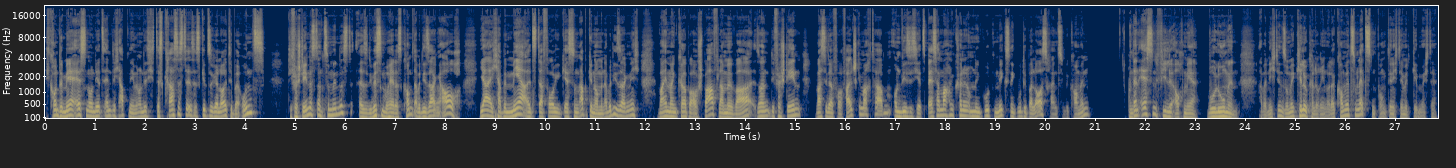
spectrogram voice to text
ich konnte mehr essen und jetzt endlich abnehmen. Und das Krasseste ist, es gibt sogar Leute bei uns, die verstehen es dann zumindest, also die wissen, woher das kommt, aber die sagen auch, ja, ich habe mehr als davor gegessen und abgenommen, aber die sagen nicht, weil mein Körper auf Sparflamme war, sondern die verstehen, was sie davor falsch gemacht haben und wie sie es jetzt besser machen können, um einen guten Mix, eine gute Balance reinzubekommen. Und dann essen viele auch mehr Volumen, aber nicht in Summe Kilokalorien. Oder kommen wir zum letzten Punkt, den ich dir mitgeben möchte.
